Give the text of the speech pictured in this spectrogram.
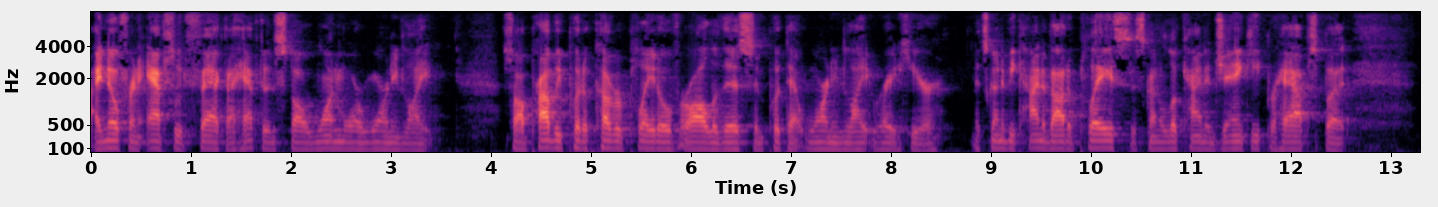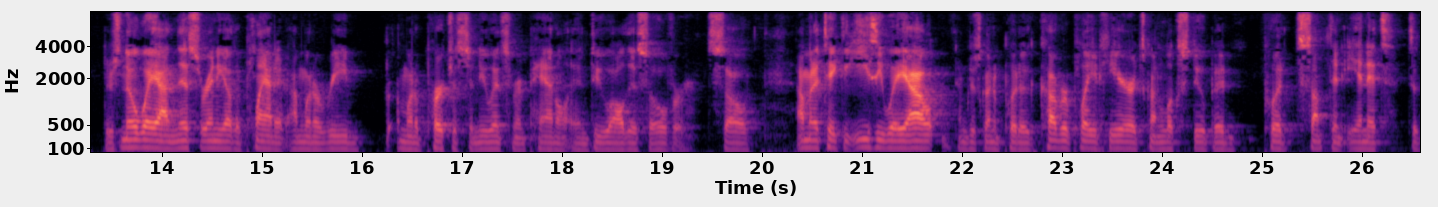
I know for an absolute fact I have to install one more warning light. So I'll probably put a cover plate over all of this and put that warning light right here. It's going to be kind of out of place. It's going to look kind of janky perhaps, but there's no way on this or any other planet I'm going to re I'm going to purchase a new instrument panel and do all this over. So I'm going to take the easy way out. I'm just going to put a cover plate here. It's going to look stupid put something in it to,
